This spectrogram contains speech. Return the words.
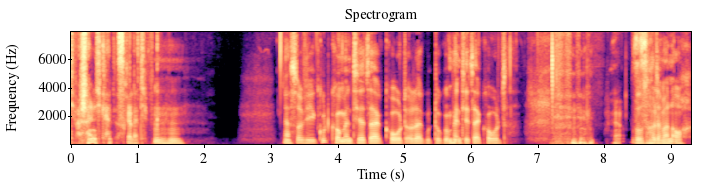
Die Wahrscheinlichkeit ist relativ. Mhm. Ja, so wie gut kommentierter Code oder gut dokumentierter Code. Ja. So sollte man auch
